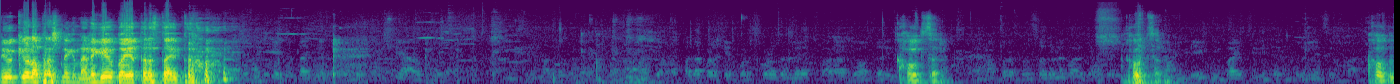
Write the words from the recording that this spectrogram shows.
ನೀವು ಕೇಳೋ ಪ್ರಶ್ನೆಗೆ ನನಗೇ ಭಯ ತರಿಸ್ತಾ ಇತ್ತು. ಹೌದು ಸರ್. ಹೌದು ಸರ್. ಹೌದು.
